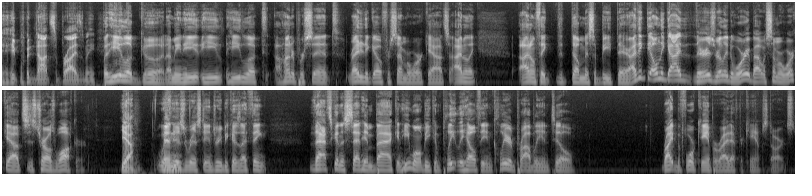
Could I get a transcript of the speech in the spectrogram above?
it would not surprise me. But he looked good. I mean, he he he looked hundred percent ready to go for summer workouts. I don't think I don't think that they'll miss a beat there. I think the only guy there is really to worry about with summer workouts is Charles Walker Yeah, with And- his wrist injury because I think that's going to set him back, and he won't be completely healthy and cleared probably until right before camp or right after camp starts.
